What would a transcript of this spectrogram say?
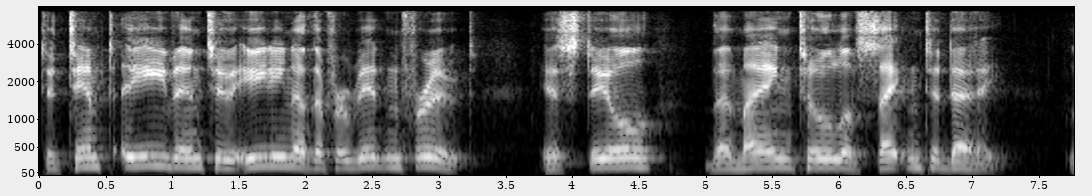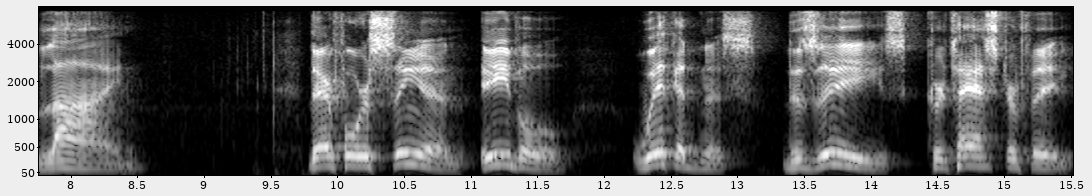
to tempt Eve into eating of the forbidden fruit is still the main tool of Satan today lying. Therefore, sin, evil, wickedness, disease, catastrophe,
